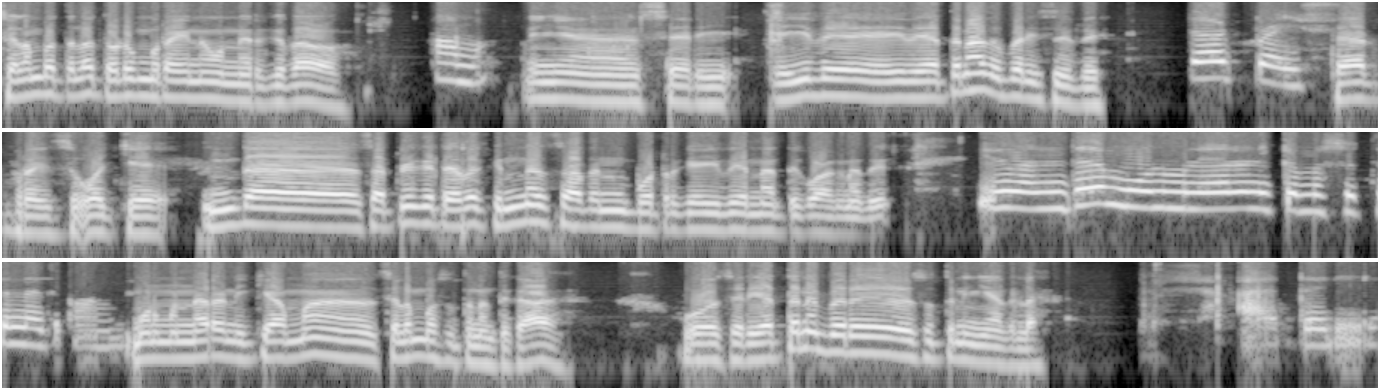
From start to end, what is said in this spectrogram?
சிலம்பத்தில் தொடுமுறைன்னு ஒன்று இருக்குதோ? ஆமா. நீங்கள் சரி. இது இது எத்தனாவது பரிசு இது? Third prize third prize okay இந்த சர்டிஃபிகேட் ஏதோ கிண்ண சாதனை போட்டிருக்கேன் இது என்னத்துக்கு வாங்கினது? இது வந்து மூணு மணி நேரம் நிக்காம சுத்தினதுக்காங்க மூணு மணி நேரம் நிக்காம சிலம்ப சுத்தினதுக்கா? ஓ சரி. எத்தனை பேர் சுத்துனீங்க அதுல? அது தெரியல.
